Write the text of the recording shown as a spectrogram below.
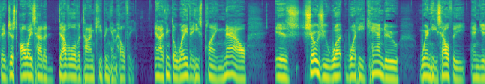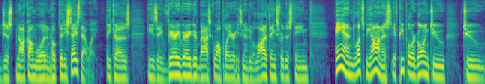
they've just always had a devil of a time keeping him healthy and I think the way that he's playing now is shows you what what he can do when he's healthy and you just knock on wood and hope that he stays that way because he's a very very good basketball player. He's going to do a lot of things for this team. And let's be honest if people are going to to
